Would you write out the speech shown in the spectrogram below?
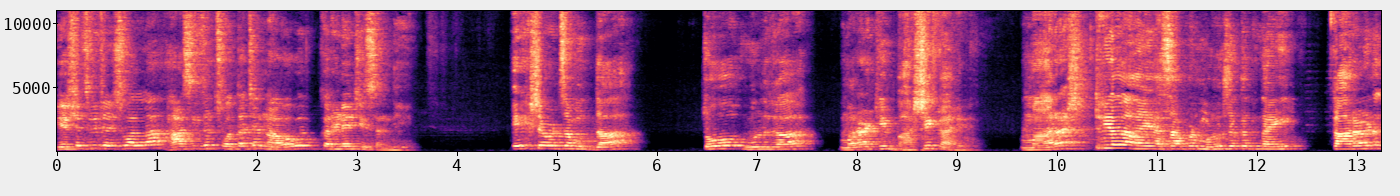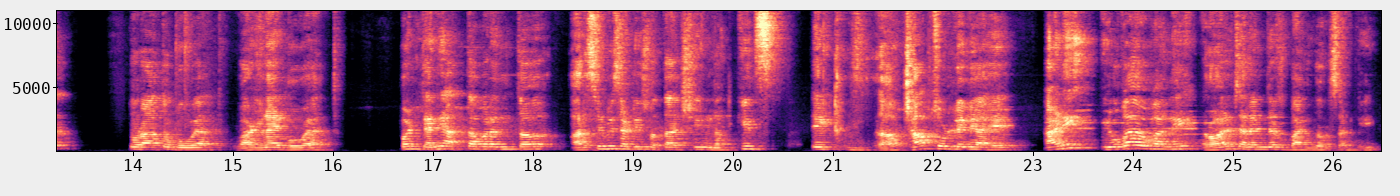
यशस्वी जयस्वालला हा सीझन स्वतःच्या नावावर करण्याची संधी आहे. एक शेवटचा मुद्दा. तो मुलगा मराठी भाषिक आहे. महाराष्ट्रीय आहे असं आपण म्हणू शकत नाही. कारण तो राहतो गोव्यात वाढलाय गोव्यात. पण त्यांनी आतापर्यंत आरसीबी साठी स्वतःची नक्कीच एक छाप सोडलेली आहे. आणि योगायोगाने रॉयल चॅलेंजर्स बँगलोरसाठी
